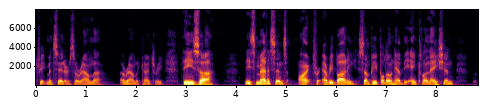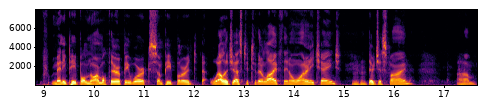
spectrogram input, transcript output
treatment centers around the around the country. These uh, these medicines aren't for everybody. Some people don't have the inclination. Many people, normal therapy works. Some people are well adjusted to their life. They don't want any change. They're just fine. Um,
